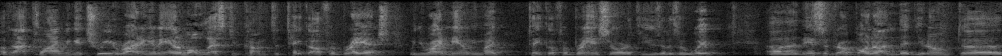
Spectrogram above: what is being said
of not climbing a tree or riding an animal, lest you come to take off a branch. When you ride an animal, you might take off a branch in order to use it as a whip. Uh, the Isser Drabanan that you don't uh,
